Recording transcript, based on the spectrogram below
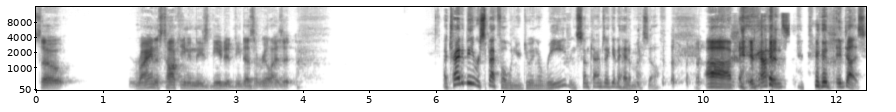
So Ryan is talking and he's muted and he doesn't realize it. I try to be respectful when you're doing a read, and sometimes I get ahead of myself. Uh, It happens. it does.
